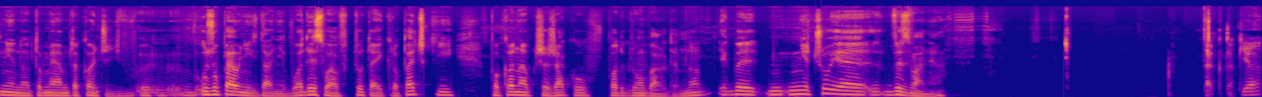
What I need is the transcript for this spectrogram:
nie no, to miałem dokończyć, uzupełnić zdanie. Władysław tutaj kropeczki, pokonał krzyżaków pod Grunwaldem. No jakby nie czuję wyzwania. Tak, tak. Ja,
